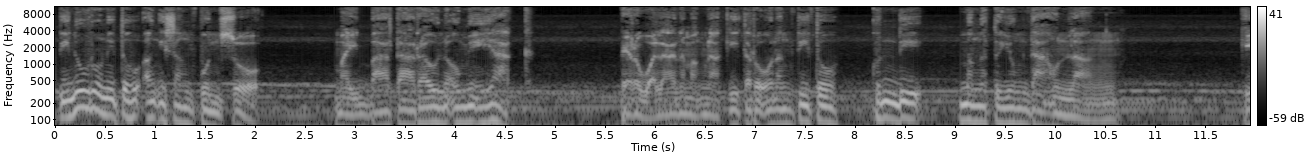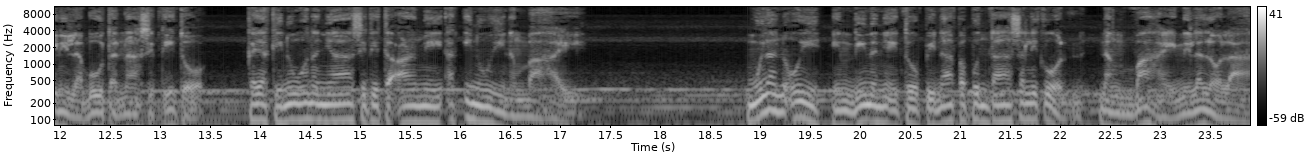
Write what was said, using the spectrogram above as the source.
Tinuro nito ang isang punso. May bata raw na umiiyak. Pero wala namang nakita roon ang tito, kundi mga tuyong dahon lang. Kinilabutan na si Tito, kaya kinuha na niya si Tita Army at inuwi ng bahay. Mula nooy, hindi na niya ito pinapapunta sa likod ng bahay nila Lola.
